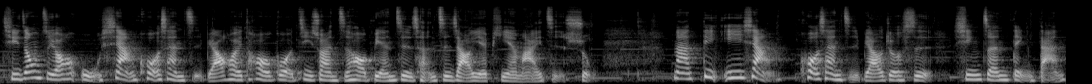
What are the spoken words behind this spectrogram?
其中只有五项扩散指标会透过计算之后编制成制造业 PMI 指数。那第一项扩散指标就是新增订单。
